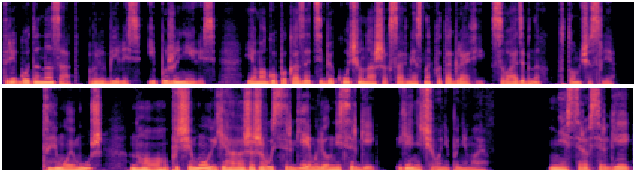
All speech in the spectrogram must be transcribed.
три года назад, влюбились и поженились. Я могу показать тебе кучу наших совместных фотографий, свадебных в том числе. Ты мой муж? Но почему я же живу с Сергеем, или он не Сергей? Я ничего не понимаю. Нестеров Сергей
